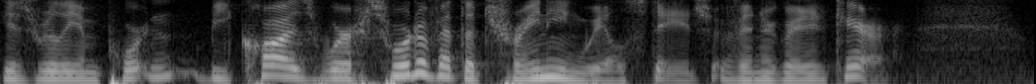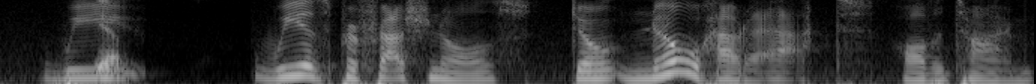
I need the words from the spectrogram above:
is really important because we're sort of at the training wheel stage of integrated care. We yep. we as professionals don't know how to act all the time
